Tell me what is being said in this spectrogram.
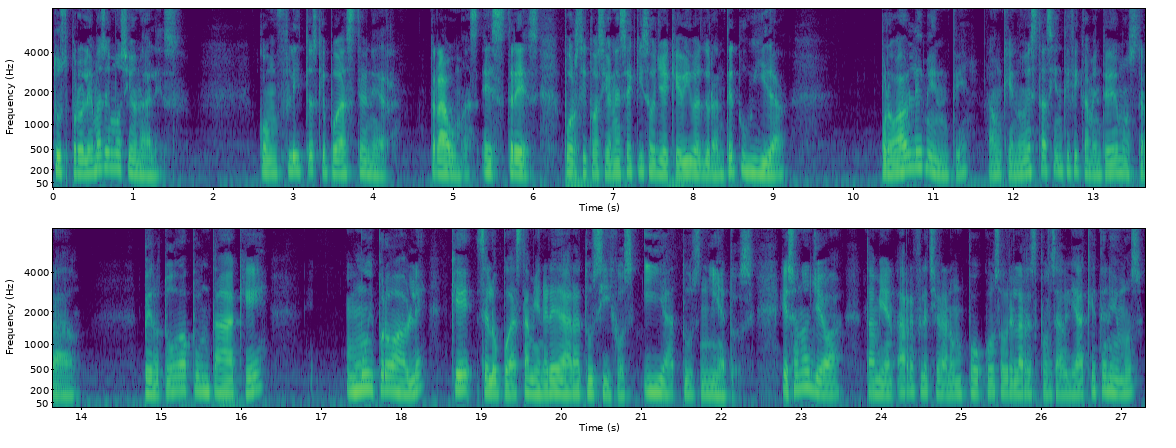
tus problemas emocionales, conflictos que puedas tener, traumas, estrés por situaciones X o Y que vivas durante tu vida, probablemente, aunque no está científicamente demostrado, pero todo apunta a que muy probable que se lo puedas también heredar a tus hijos y a tus nietos. Eso nos lleva también a reflexionar un poco sobre la responsabilidad que tenemos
